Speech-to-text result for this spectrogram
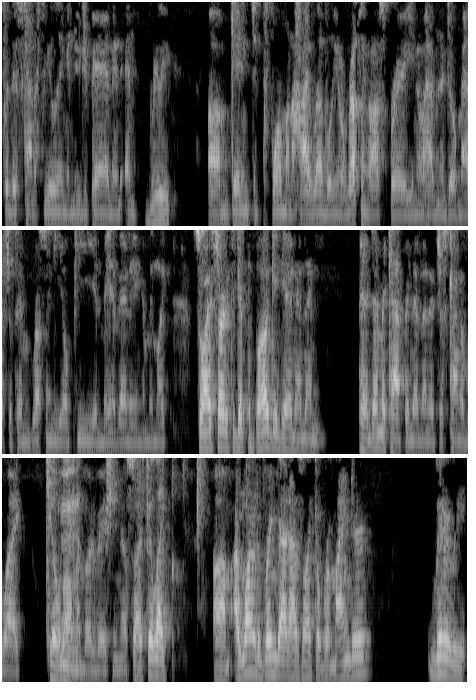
for this kind of feeling in New Japan and and really um, getting to perform on a high level. You know, wrestling Ospreay, you know, having a dope match with him, wrestling ELP and main eventing. I mean, like, so I started to get the bug again, and then pandemic happened, and then it just kind of like killed mm. all my hmm. motivation. You know, so I feel like um, I wanted to bring that as like a reminder, literally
